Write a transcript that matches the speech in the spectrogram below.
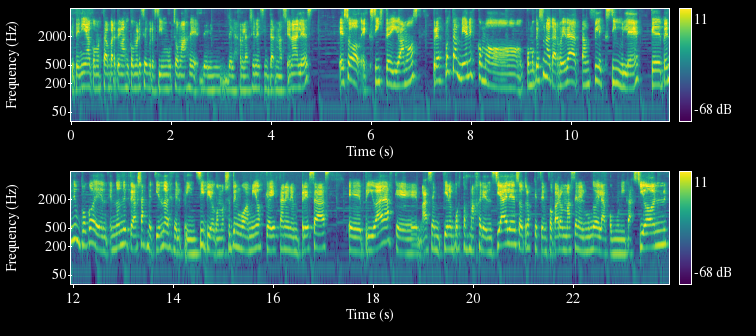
que tenía como esta parte más de comercio, pero sí mucho más de, de las relaciones internacionales. Eso existe, digamos, pero después también es como, como que es una carrera tan flexible que depende un poco de en, dónde te vayas metiendo desde el principio. Como yo tengo amigos que hoy están en empresas eh, privadas que hacen, tienen puestos más gerenciales, otros que se enfocaron más en el mundo de la comunicación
